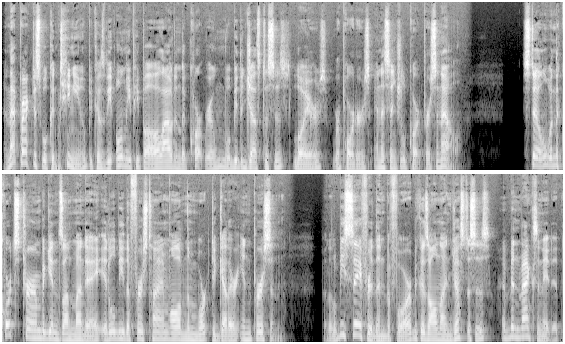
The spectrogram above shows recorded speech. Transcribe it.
And that practice will continue because the only people allowed in the courtroom will be the justices, lawyers, reporters, and essential court personnel. Still, when the court's term begins on Monday, it'll be the first time all of them work together in person. But it'll be safer than before because all nine justices have been vaccinated.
